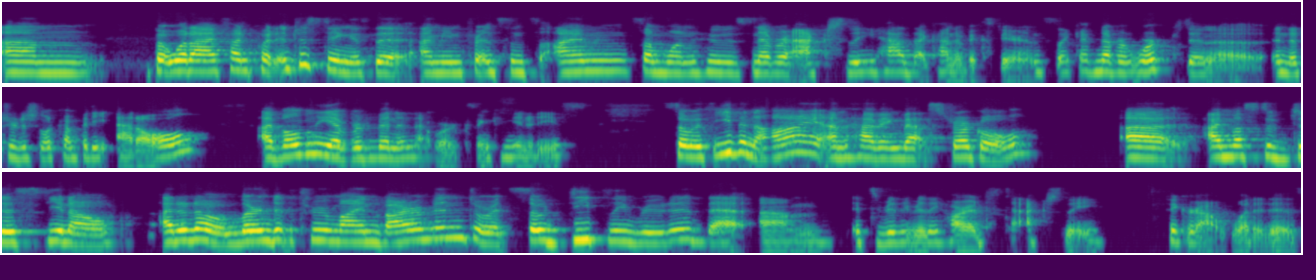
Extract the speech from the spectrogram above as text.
Um, but what i find quite interesting is that i mean for instance i'm someone who's never actually had that kind of experience. Like i've never worked in a in a traditional company at all. I've only ever been in networks and communities. So if even i am having that struggle uh, i must have just you know I don't know, learned it through my environment, or it's so deeply rooted that um, it's really, really hard to actually figure out what it is.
